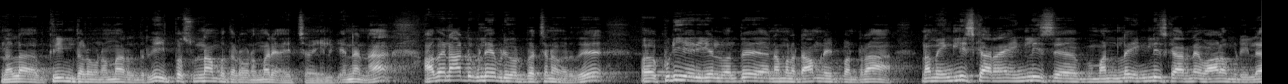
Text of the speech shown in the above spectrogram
நல்லா க்ரீம் தடவுன மாதிரி இருந்திருக்கு. இப்போ சுண்ணாம்பு தடவுன மாதிரி ஆயிடுச்சு அவங்களுக்கு. என்னென்னா அவன் நாட்டுக்குள்ளே இப்படி ஒரு பிரச்சனை வருது. குடியேறிகள் வந்து நம்மளை டாமினேட் பண்ணுறான் நம்ம இங்கிலீஷ்காரன் இங்கிலீஷ் மண்ணில் இங்கிலீஷ்காரனே வாழ முடியல.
